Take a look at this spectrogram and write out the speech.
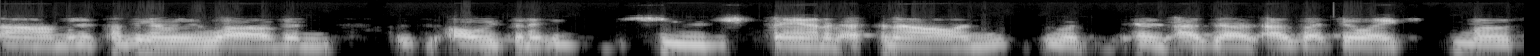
um and it's something I really love and I've always been a huge fan of SNL and and as as I feel like most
